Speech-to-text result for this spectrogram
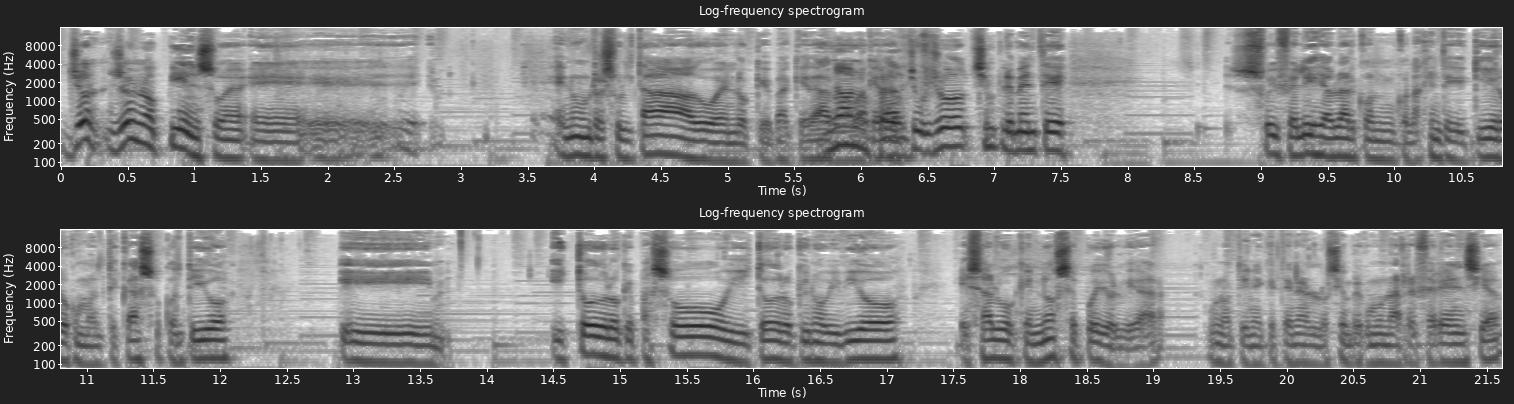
yo, yo no pienso eh, eh, en un resultado, en lo que va a quedar. o No, va a no, quedar. pero- Yo, yo simplemente soy feliz de hablar con, con la gente que quiero, como en este caso contigo, y, y todo lo que pasó y todo lo que uno vivió es algo que no se puede olvidar. Uno tiene que tenerlo siempre como una referencia,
